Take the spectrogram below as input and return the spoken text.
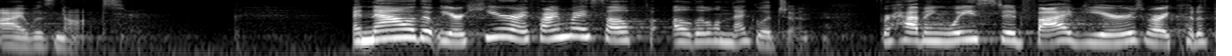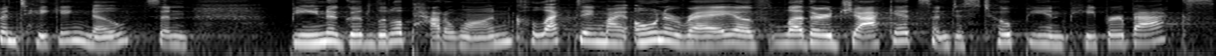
I was not. And now that we are here, I find myself a little negligent for having wasted five years where I could have been taking notes and being a good little Padawan, collecting my own array of leather jackets and dystopian paperbacks.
